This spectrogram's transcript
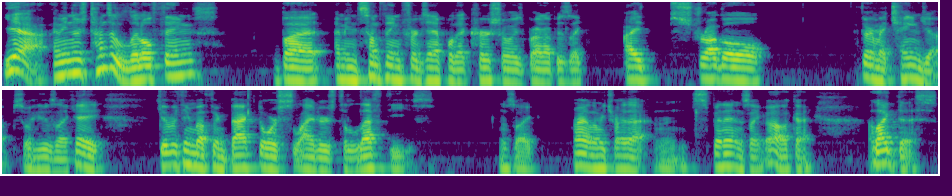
Yeah, I mean, there's tons of little things, but I mean, something, for example, that Kershaw always brought up is like I struggle throwing my changeup. So he was like, "Hey, do you ever think about throwing backdoor sliders to lefties?" I was like, "All right, let me try that," and then spin it, and it's like, "Oh, okay, I like this."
